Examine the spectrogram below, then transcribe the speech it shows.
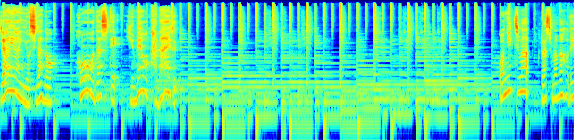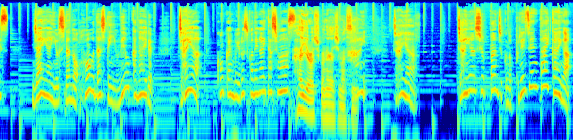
ジャイアン吉田の本を出して夢を叶える。こんにちは倉島真帆です。ジャイアン吉田の本を出して夢を叶える。ジャイアン今回もよろしくお願いいたします。はい、よろしくお願いします。はい。ジャイアンジャイアン出版塾のプレゼン大会が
